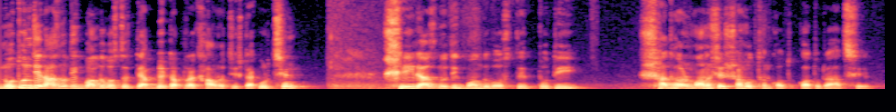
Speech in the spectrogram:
নতুন যে রাজনৈতিক বন্দোবস্তের ট্যাবলেট আপনারা খাওয়ানোর চেষ্টা করছেন, সেই রাজনৈতিক বন্দোবস্তের প্রতি সাধারণ মানুষের সমর্থন কত, কতটা আছে?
